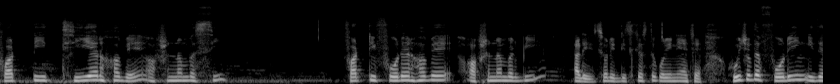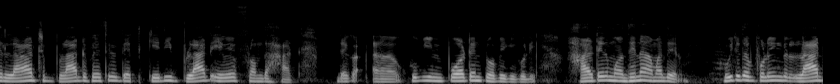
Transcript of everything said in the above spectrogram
Forty three এর হবে অপশন নাম্বার সি। ফর্টি ফোরের হবে অপশন নাম্বার বি। আরে সরি ডিসকাস তো করিনি আছে which of the following is a large blood vessel that carry blood away from the heart দেখো খুবই ইম্পর্টেন্ট টপিক এগুলি। হার্টের মধ্যে না আমাদের which of the following large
